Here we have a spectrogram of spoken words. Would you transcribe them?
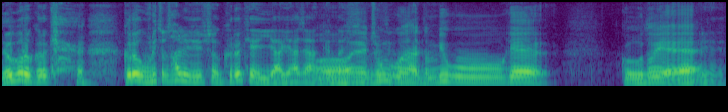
역으로 그렇게 그러고 우리 좀 살려주십시오 그렇게 이야기하지 않겠나 어, 예, 싶습니다 중국은. 하여튼 미국의 그 의도에 예.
